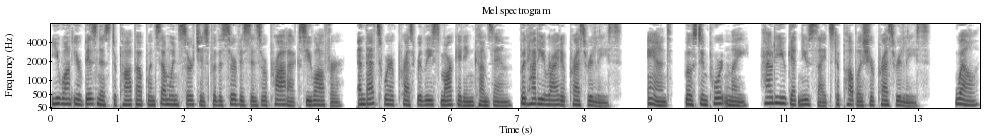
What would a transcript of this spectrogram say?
you want your business to pop up when someone searches for the services or products you offer, and that's where press release marketing comes in. But how do you write a press release? And, most importantly, how do you get news sites to publish your press release? Well,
